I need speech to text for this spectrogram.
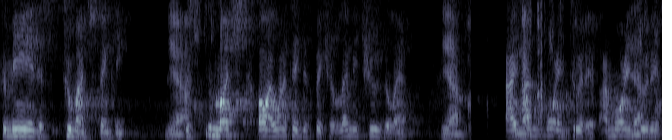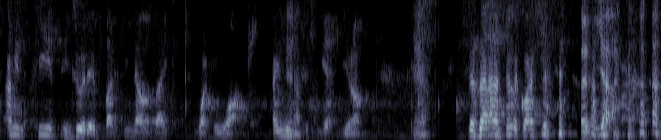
to me, it's too much thinking. Yeah. It's too much. Oh, I want to take this picture. Let me choose the lens. Yeah. I, no. I'm more intuitive. I'm more intuitive. Yeah. I mean, he's intuitive, but he knows like what he wants. I need yeah. to see it, you know? Yeah. Does that answer the question? uh, yeah,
